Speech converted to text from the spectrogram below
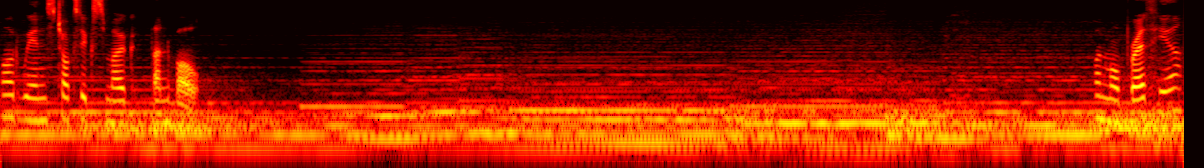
Wild winds, toxic smoke, thunderbolt. One more breath here.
